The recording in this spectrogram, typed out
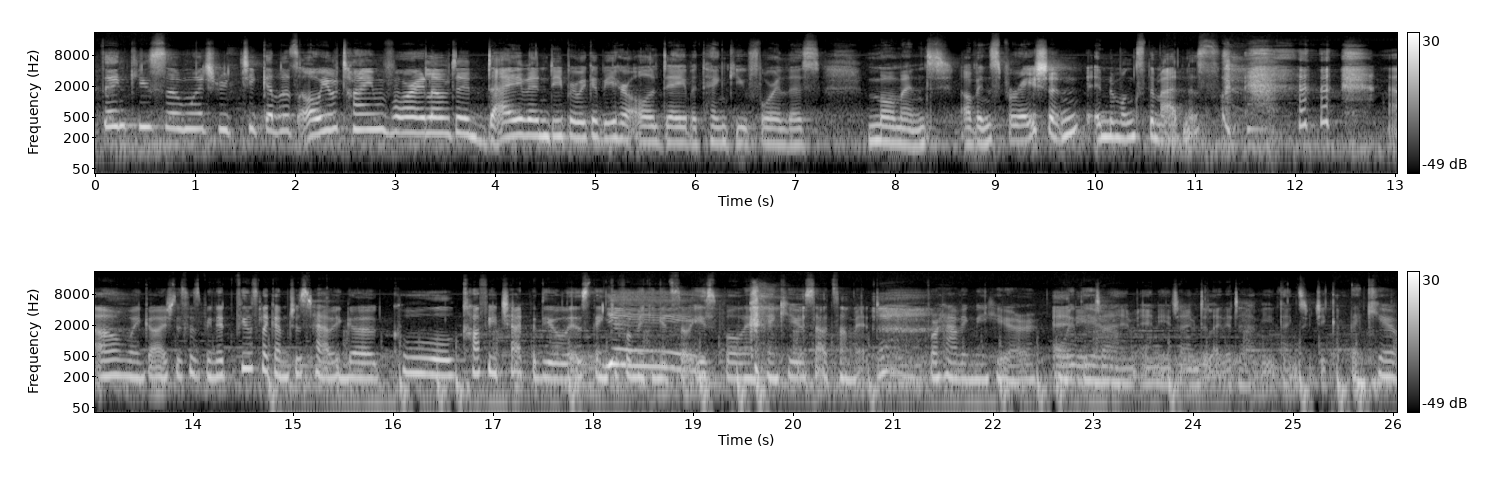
Thank you so much, Ruchika. That's all we have time for. I love to dive in deeper. We could be here all day, but thank you for this moment of inspiration in amongst the madness. Oh my gosh, this has been, it feels like I'm just having a cool coffee chat with you, Liz. Thank you for making it so Yay. easeful, and thank you, South Summit, for having me here with you. anytime, anytime. Delighted to have you. Thanks, Ruchika. Thank you.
